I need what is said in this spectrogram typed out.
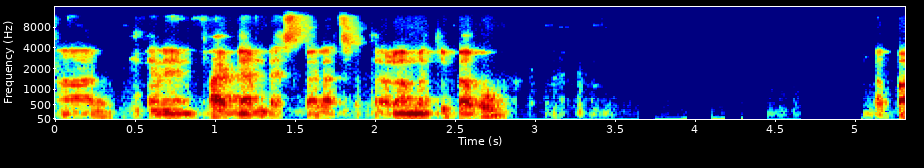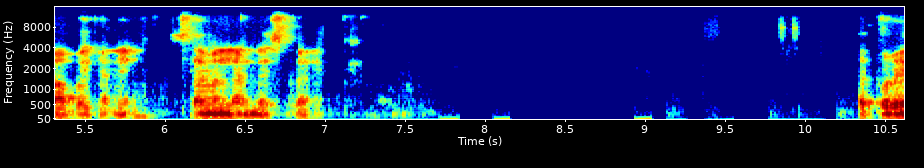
আর এখানে ফাইভ ল্যামডা স্কয়ার আছে। তাহলে আমরা কি পাবো? পাবো এখানে সেভেন ল্যামডা স্কয়ার তারপরে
